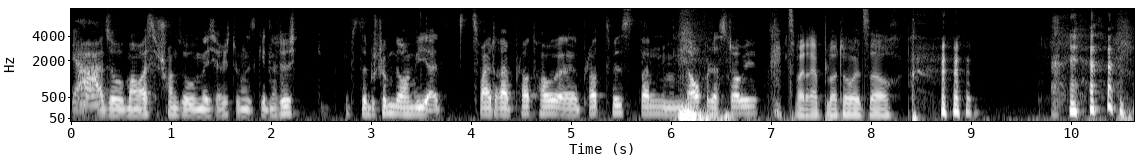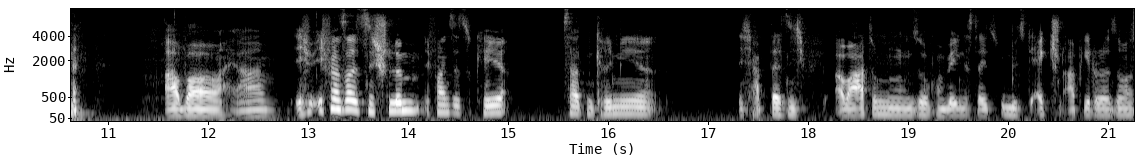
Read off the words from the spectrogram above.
ja, also man weiß ja schon so, in welche Richtung es geht. Natürlich gibt es da bestimmt noch irgendwie als zwei, drei Plot äh, Plot-Twists dann im Laufe der Story. zwei, drei Plot-Holes auch. Aber ja, ich, ich fand es jetzt nicht schlimm. Ich fand es jetzt okay. Es ist halt ein Krimi. Ich habe da jetzt nicht Erwartungen so von wegen, dass da jetzt übelst die Action abgeht oder so.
